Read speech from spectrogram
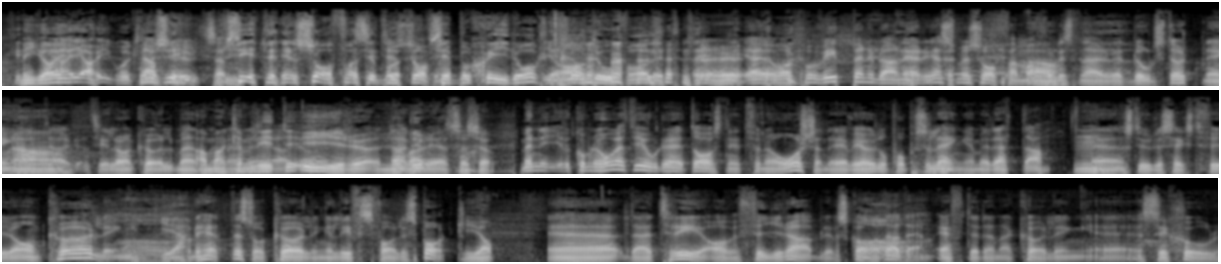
Men jag, ja, är- jag går knappt Du ut. Så. sitter i en soffa och ser på, soffa. ser på skidåkning, det låter ofarligt. Jag har varit på vippen ibland när jag reser med soffan. Man får lite sån här vet, blodstörtning, jag trillar omkull. Men, ja, man kan men, bli lite ja, ja. yr när Ja, man reser upp. Men kommer ni ihåg att vi gjorde ett avsnitt för några år sedan, där vi har ju hållit på, på så länge med detta, eh, Studio 64, om curling. Ja. Och det hette så, curling är livsfarlig sport. Ja. Eh, där tre av fyra blev skadade efter denna curling-session.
